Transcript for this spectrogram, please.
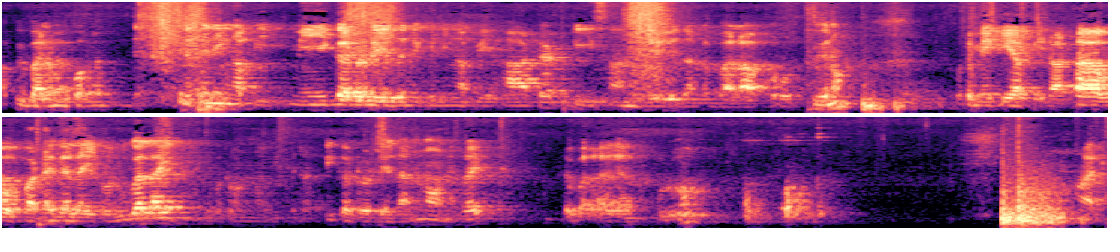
අපි බලමු කොහොමද. එතනින් අපි මේ ගඩොල යෙදෙන කෙලින් අපි හාට ටී සංදේ යොදන්න බලාපොරොත්තු වෙනවා. එතකොට මේකේ අපි රටාව බඩගලයි ඔලු ගලයි. එතකොට ඔන්න විතර අපි ගඩොල යෙදන්න ඕනේ රයිට්. අපිට බලා ගන්න පුළුවන්. හරි.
